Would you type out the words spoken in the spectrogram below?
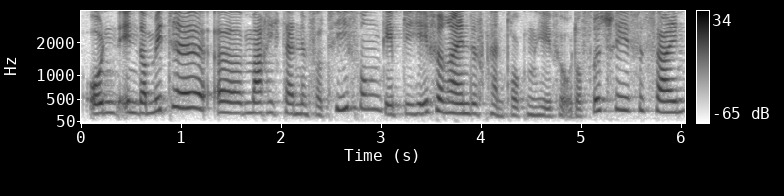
Und in der Mitte äh, mache ich dann eine Vertiefung, gebe die Hefe rein, das kann Trockenhefe oder Frischhefe sein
